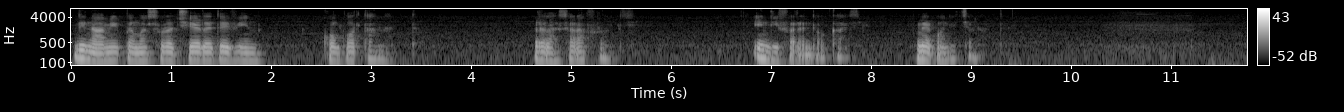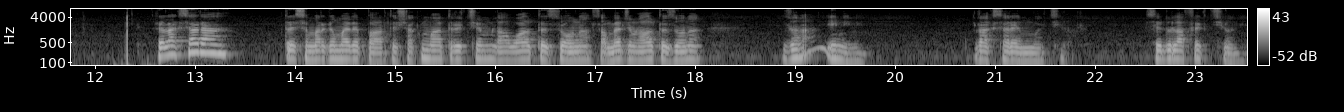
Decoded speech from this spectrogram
dinamic pe măsură ce ele devin comportament. Relaxarea frunții indiferent de ocazie, necondiționat. Relaxarea trebuie să meargă mai departe și acum trecem la o altă zonă sau mergem la altă zonă, zona inimii. Relaxarea emoțiilor, sedul afecțiunii.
